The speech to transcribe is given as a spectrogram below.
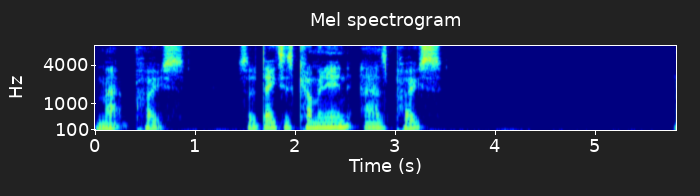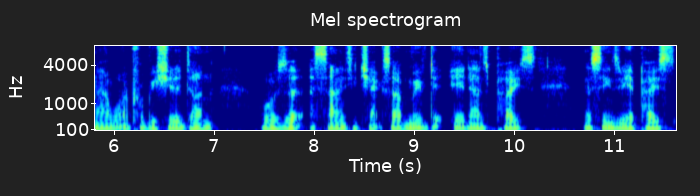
map, posts. So data's coming in as posts. Now what I probably should have done was a, a sanity check. So I've moved it in as posts. There seems to be a post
